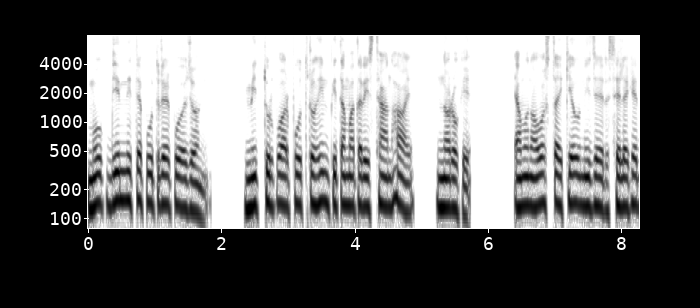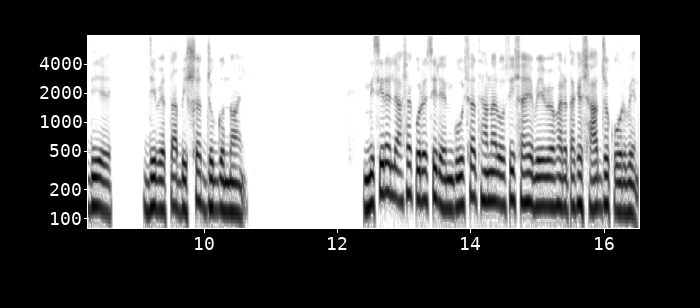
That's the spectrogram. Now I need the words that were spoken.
মুখ গিন্নিতে পুত্রের প্রয়োজন। মৃত্যুর পর পুত্রহীন পিতামাতার স্থান হয় নরকে। এমন অবস্থায় কেউ নিজের ছেলেকে দিয়ে দিবে তা বিশ্বাসযোগ্য নয়। মিসির আলি আশা করেছিলেন গুলশা থানার ওসি সাহেব এই ব্যাপারে তাকে সাহায্য করবেন।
